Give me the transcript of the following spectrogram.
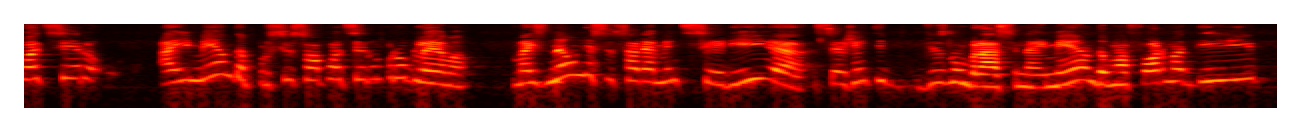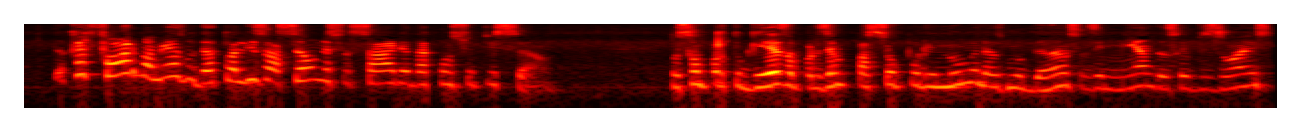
pode ser, a emenda por si só pode ser um problema, mas não necessariamente seria, se a gente vislumbrasse na emenda, uma forma de reforma mesmo, de atualização necessária da Constituição. A Constituição portuguesa, por exemplo, passou por inúmeras mudanças, emendas, revisões,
